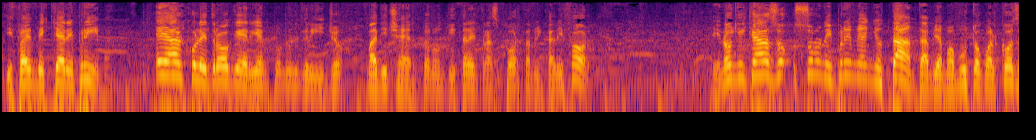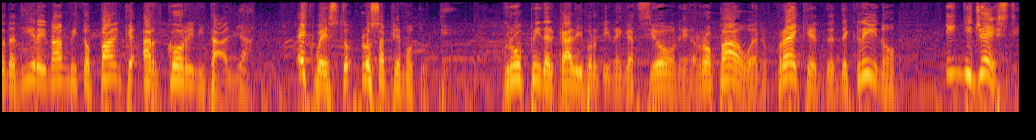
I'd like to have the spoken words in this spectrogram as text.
ti fa invecchiare prima e alcol e droghe riempiono il grigio, ma di certo non ti teletrasportano in California. In ogni caso, solo nei primi anni Ottanta abbiamo avuto qualcosa da dire in ambito punk hardcore in Italia. E questo lo sappiamo tutti. Gruppi del calibro di Negazione, Raw Power, Bracket, Declino, Indigesti.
